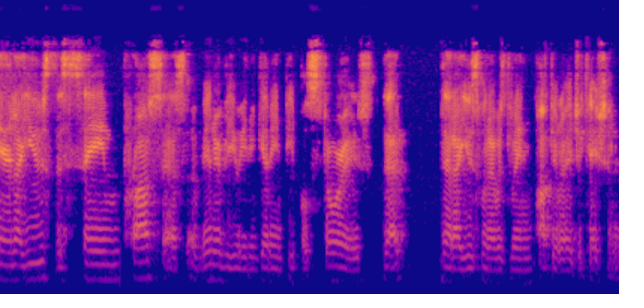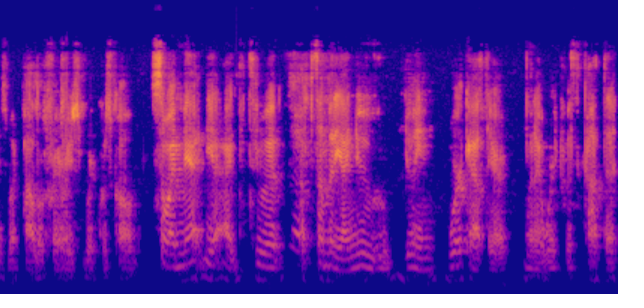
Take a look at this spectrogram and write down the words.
And I used the same process of interviewing and getting people's stories that that I used when I was doing popular education, is what Paulo Freire's work was called. So I met, yeah, I, through a, somebody I knew who doing work out there when I worked with CATA.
